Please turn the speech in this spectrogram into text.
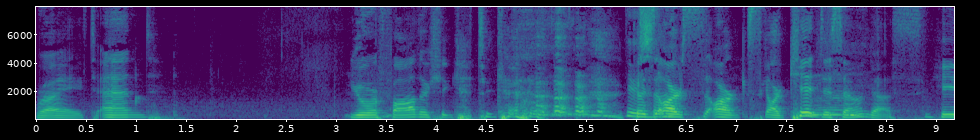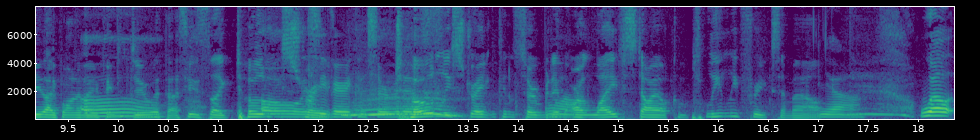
right and your father should get together because our our our kid disowned us. He like wanted anything to do Oh. with us. He's like totally Oh, is he straight, very conservative? totally straight and conservative. Our lifestyle completely freaks him out. Yeah. Well,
